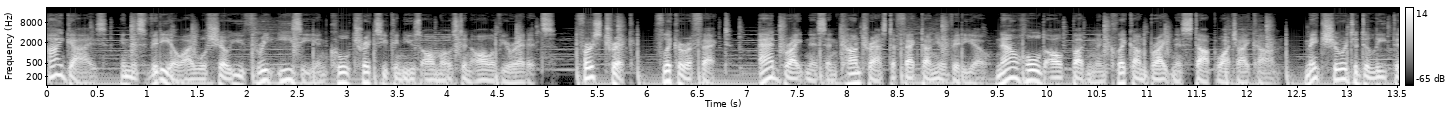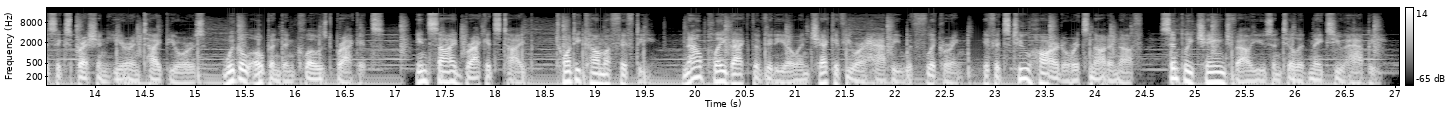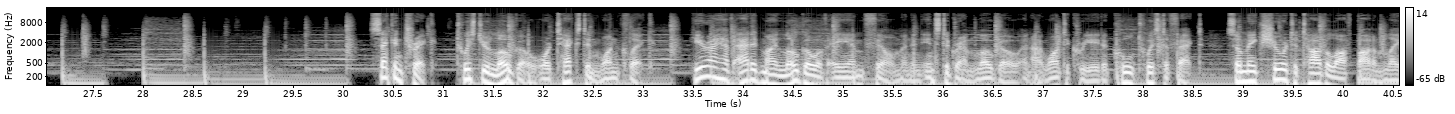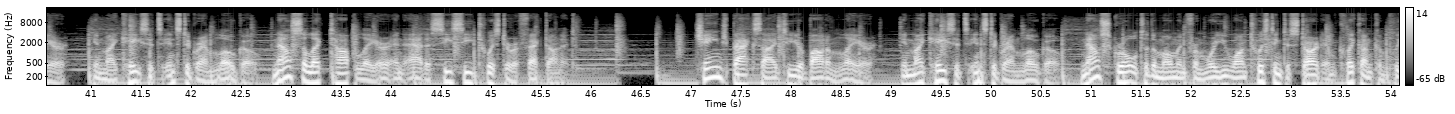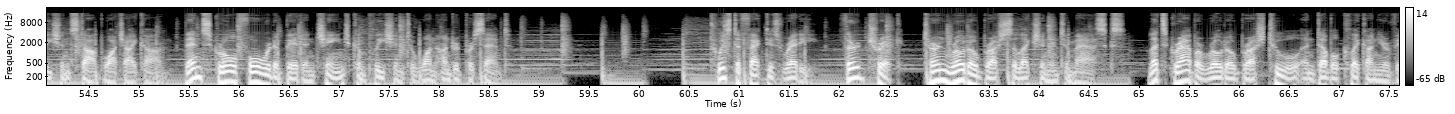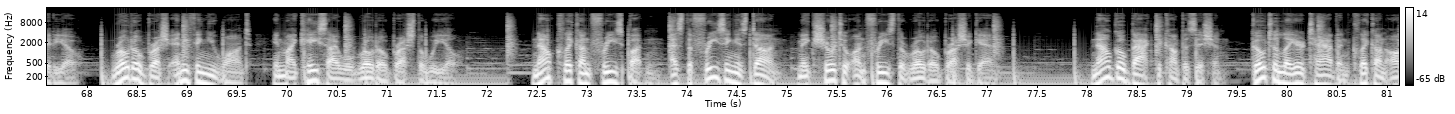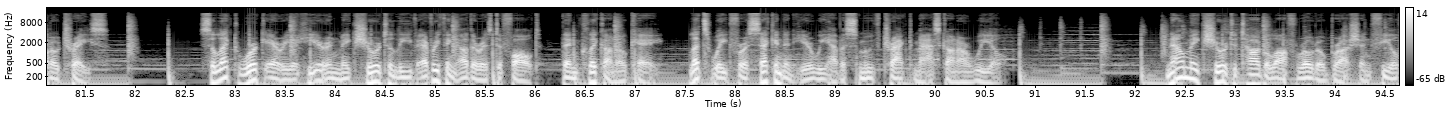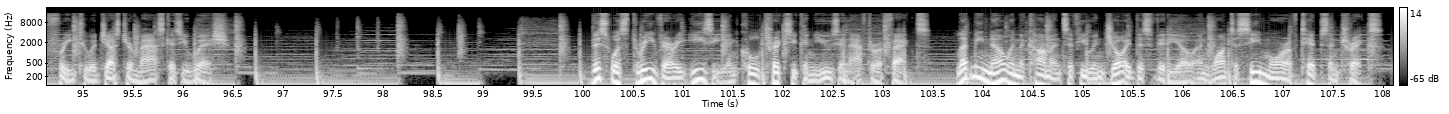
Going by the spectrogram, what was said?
Hi guys, in this video I will show you 3 easy and cool tricks you can use almost in all of your edits. First trick, flicker effect. Add brightness and contrast effect on your video. Now hold alt button and click on brightness stopwatch icon. Make sure to delete this expression here and type yours, wiggle opened and closed brackets. Inside brackets type, 20, 50. Now play back the video and check if you are happy with flickering. If it's too hard or it's not enough, simply change values until it makes you happy. Second trick, twist your logo or text in one click. Here I have added my logo of AM Film and an Instagram logo and I want to create a cool twist effect, so make sure to toggle off bottom layer, in my case it's Instagram logo. Now select top layer and add a CC twister effect on it. Change backside to your bottom layer, in my case it's Instagram logo. Now scroll to the moment from where you want twisting to start and click on completion stopwatch icon. Then scroll forward a bit and change completion to 100%. Twist effect is ready. Third trick, turn roto brush selection into masks. Let's grab a roto brush tool and double click on your video. Roto brush anything you want, in my case I will roto brush the wheel. Now click on freeze button. As the freezing is done, make sure to unfreeze the roto brush again. Now go back to composition. Go to layer tab and click on auto trace. Select work area here and make sure to leave everything other as default, then click on OK. Let's wait for a second and here we have a smooth tracked mask on our wheel. Now make sure to toggle off Roto Brush and feel free to adjust your mask as you wish. This was 3 very easy and cool tricks you can use in After Effects. Let me know in the comments if you enjoyed this video and want to see more of tips and tricks.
